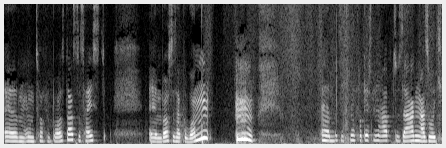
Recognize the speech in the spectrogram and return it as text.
Ähm, und zwar für Brawl Stars. Das heißt, ähm, Stars hat gewonnen. ähm, was ich noch vergessen habe zu sagen, also ich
